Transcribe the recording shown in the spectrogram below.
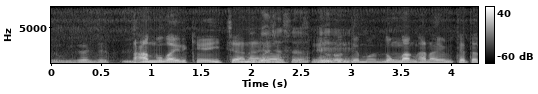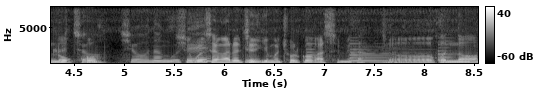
여기가 이제 나무가 이렇게 있잖아요. 예. 이런데 뭐 농막 하나 밑에다 그렇죠. 놓고 시원한 곳에 시골 생활을 즐기면 좋을 것 같습니다. 저 건너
